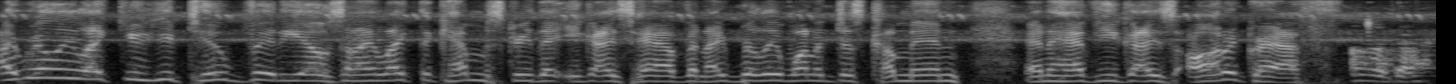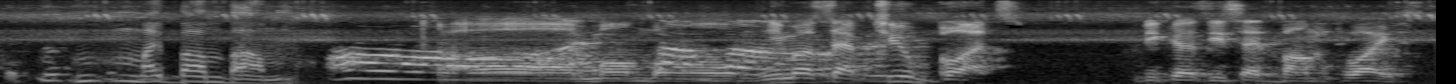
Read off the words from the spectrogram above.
I really like your YouTube videos and I like the chemistry that you guys have, and I really want to just come in and have you guys autograph Oh, that's m- my bum bum. Oh, bum bum. He must have two butts because he said bum twice.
